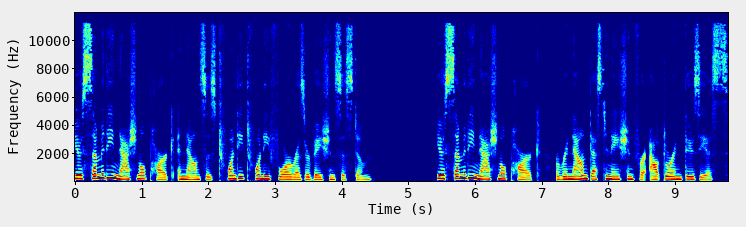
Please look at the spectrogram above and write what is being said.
Yosemite National Park announces 2024 reservation system. Yosemite National Park, a renowned destination for outdoor enthusiasts,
